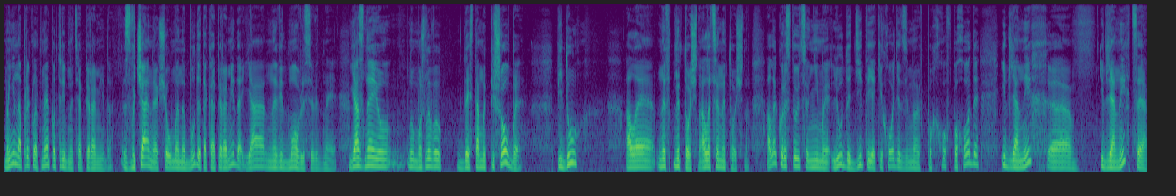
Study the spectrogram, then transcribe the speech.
Мені, наприклад, не потрібна ця піраміда. Звичайно, якщо у мене буде така піраміда, я не відмовлюся від неї. Я з нею, ну, можливо, десь там і пішов би, піду, але не, не точно, але це не точно. Але користуються ними люди, діти, які ходять зі мною в в походи, і для них, е, і для них це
